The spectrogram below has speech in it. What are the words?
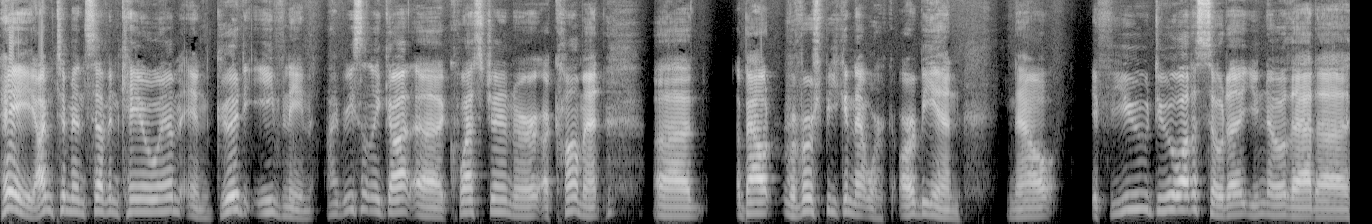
Hey, I'm Tim N7KOM and good evening. I recently got a question or a comment uh, about Reverse Beacon Network, RBN. Now, if you do a lot of SOTA, you know that uh,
